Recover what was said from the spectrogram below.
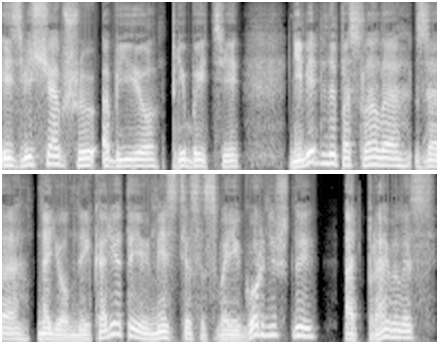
извещавшую об ее прибытии, немедленно послала за наемной каретой и вместе со своей горничной отправилась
